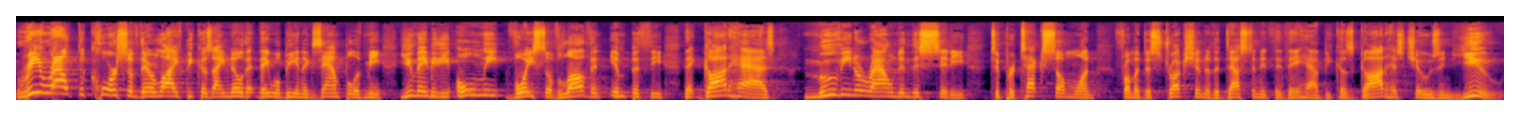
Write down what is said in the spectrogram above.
reroute the course of their life because I know that they will be an example of me. You may be the only voice of love and empathy that God has moving around in this city to protect someone from a destruction or the destiny that they have because God has chosen you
